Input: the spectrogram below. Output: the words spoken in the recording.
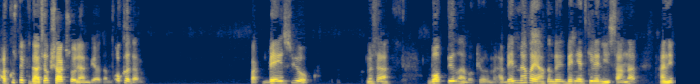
akustik gitar çalıp şarkı söyleyen bir adam. O kadar. Bak bass yok. Mesela Bob Dylan'a bakıyorum. Mesela. Benim hep hayatım beni, beni etkileyen insanlar hani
